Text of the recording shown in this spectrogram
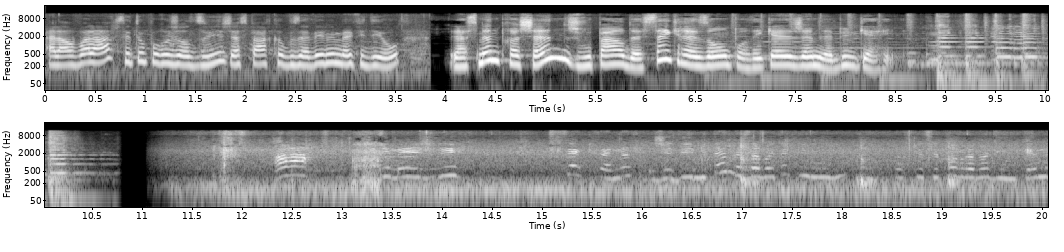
Alors voilà, c'est tout pour aujourd'hui. J'espère que vous avez aimé ma vidéo. La semaine prochaine, je vous parle de cinq raisons pour lesquelles j'aime la Bulgarie. Ah! J'ai mes gelées. Sacrément. J'ai des mitaines, mais ça va être les mouillé. Parce que c'est pas vraiment des mitaines.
